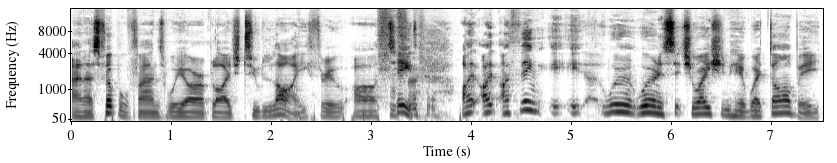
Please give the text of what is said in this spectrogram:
And as football fans, we are obliged to lie through our teeth. I, I, I think it, it, we're we're in a situation here where Derby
